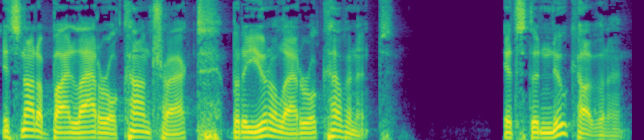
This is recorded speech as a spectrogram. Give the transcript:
It's not a bilateral contract, but a unilateral covenant. It's the new covenant.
